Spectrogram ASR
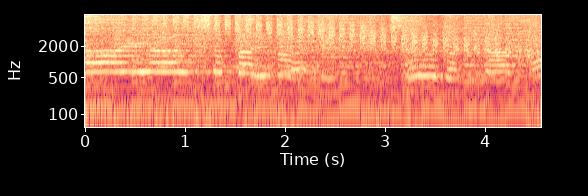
sayang sampai mati segenap hati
